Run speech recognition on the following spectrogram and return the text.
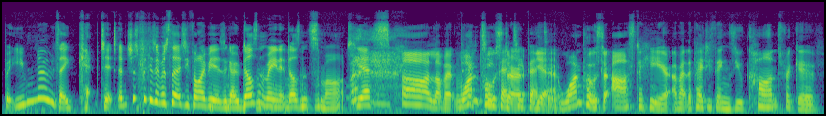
but you know they kept it. And just because it was 35 years ago doesn't mean it doesn't smart. Yes. Oh, I love it. One Petty, poster, petty, petty. yeah, one poster asked to hear about the petty things you can't forgive,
